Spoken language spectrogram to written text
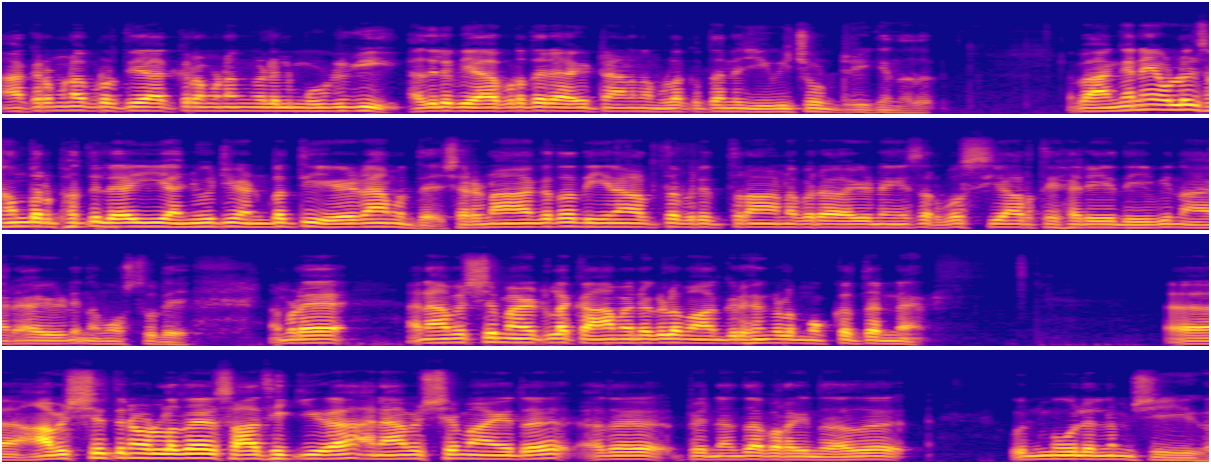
ആക്രമണ പ്രത്യാക്രമണങ്ങളിൽ മുഴുകി അതിൽ വ്യാപൃതരായിട്ടാണ് നമ്മളൊക്കെ തന്നെ ജീവിച്ചുകൊണ്ടിരിക്കുന്നത്. അപ്പോൾ അങ്ങനെയുള്ളൊരു സന്ദർഭത്തിൽ ഈ അഞ്ഞൂറ്റി എൺപത്തി ഏഴാമത്തെ ശരണാഗത ദീനാർത്ഥ പരിത്രാണപരായണേ സർവസ്യാർത്ഥി ഹരേ ദേവി നാരായണി നമോസ്തുതേ. നമ്മുടെ അനാവശ്യമായിട്ടുള്ള കാമനകളും ആഗ്രഹങ്ങളും ഒക്കെ തന്നെ ആവശ്യത്തിനുള്ളത് സാധിക്കുക അനാവശ്യമായത് അത് പിന്നെ എന്താ പറയുന്നത് അത് ഉന്മൂലനം ചെയ്യുക.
